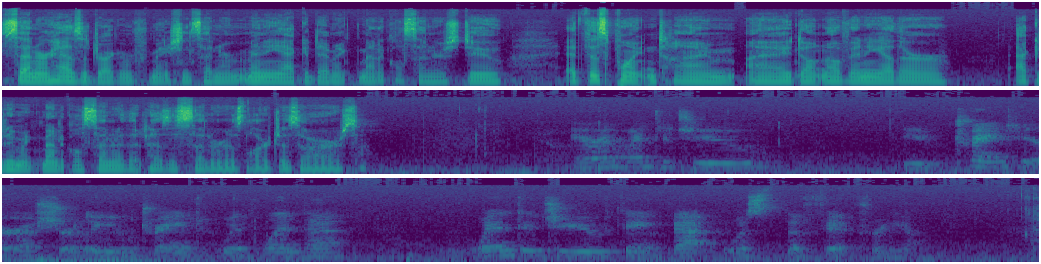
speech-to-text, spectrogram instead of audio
center has a drug information center. Many academic medical centers do. At this point in time, I don't know of any other academic medical center that has a center as large as ours. Erin, when did you, you trained here, surely you were trained with Linda. When did you think that was the fit for you?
